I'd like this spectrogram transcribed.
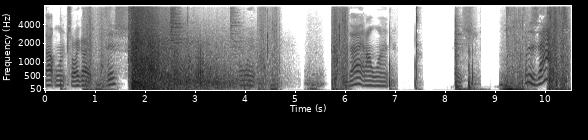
That one. So I got this. I want that, and I want this. What is that?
